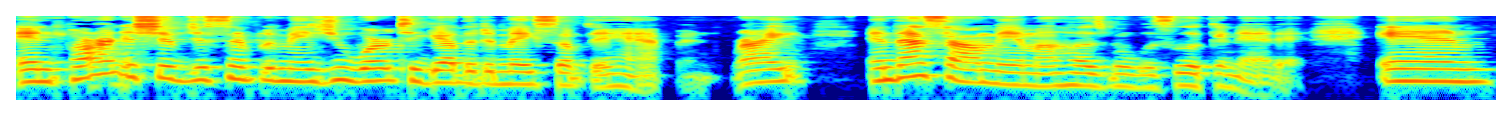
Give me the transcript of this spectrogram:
And partnership just simply means you work together to make something happen, right? And that's how me and my husband was looking at it. And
